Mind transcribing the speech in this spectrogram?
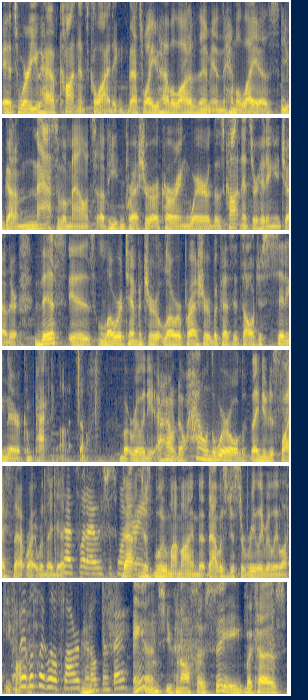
It's where you have continents colliding. That's why you have a lot of them in the Himalayas. You've got a massive amount of heat and pressure occurring where those continents are hitting each other. This is lower temperature, lower pressure because it's all just sitting there compacting on itself. But really neat. I don't know how in the world they knew to slice that right where they did. That's what I was just wondering. That just blew my mind that that was just a really, really lucky find. They look like little flower Mm-hmm. petals, don't they? and you can also see because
